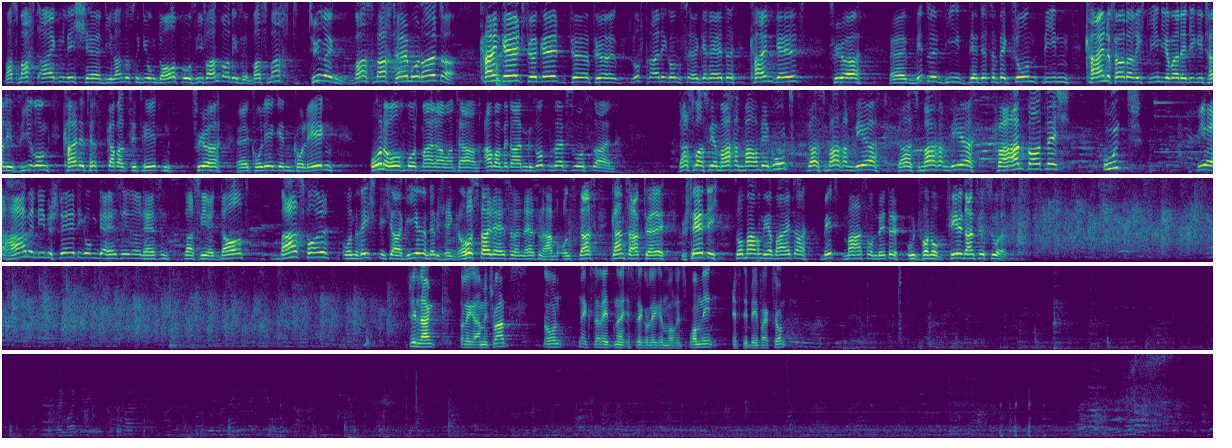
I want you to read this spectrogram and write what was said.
Was macht eigentlich äh, die Landesregierung dort, wo Sie verantwortlich sind? Was macht Thüringen? Was macht Helmut Holter? Kein Geld für, Geld für Luftreinigungsgeräte, kein Geld für äh, Mittel, die der Desinfektion dienen, keine Förderrichtlinie bei der Digitalisierung, keine Testkapazitäten für äh, Kolleginnen und Kollegen. Ohne Hochmut, meine Damen und Herren, aber mit einem gesunden Selbstbewusstsein. Das, was wir machen, machen wir gut. Das machen wir, das machen wir verantwortlich. Und wir haben die Bestätigung der Hessinnen und Hessen, dass wir dort maßvoll und richtig agieren, nämlich den Großteil der Hessinnen und Hessen haben uns das ganz aktuell bestätigt. So machen wir weiter mit Maß und Mitte und Vernunft. Vielen Dank fürs Zuhören. Vielen Dank, Kollege Armin Schwarz. Nun, nächster Redner ist der Kollege Moritz Promny, FDP-Fraktion.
